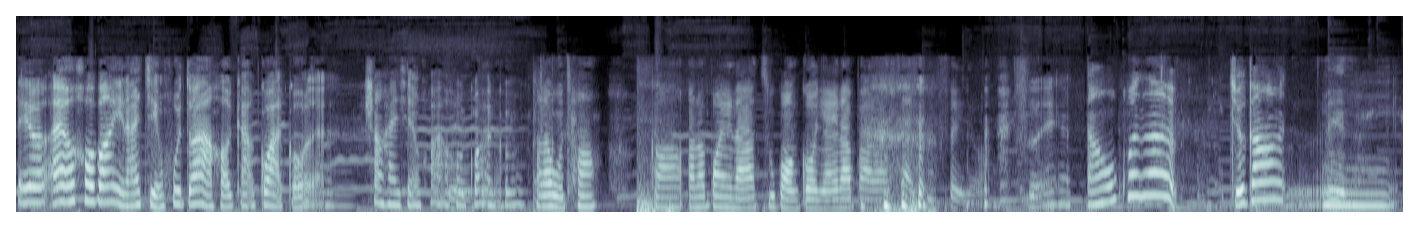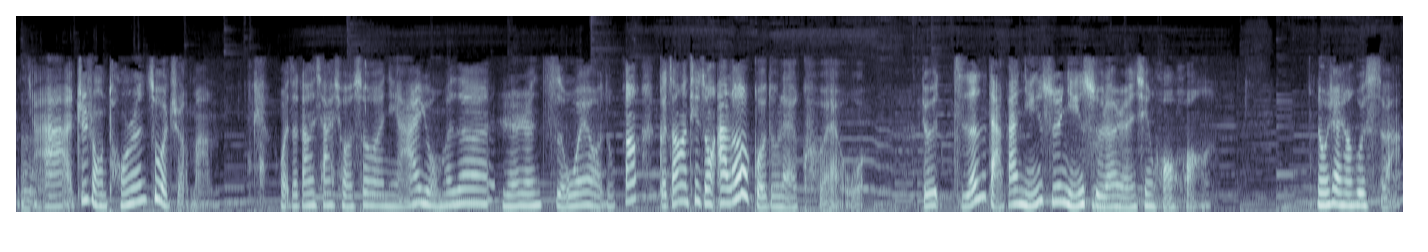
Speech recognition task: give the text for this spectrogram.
还有还有，好帮伊拉锦湖端也好挂挂钩了，上海闲话好挂钩。阿拉下趟讲，阿拉帮伊拉做广告，让伊拉把阿拉赞助费对伐？是。然后我觉着，就讲，嗯啊，这种同人作者嘛。或者讲写小说的人也用不着人人自危哦。就讲搿桩事体从阿拉个角度来看闲话，就其实是大家人传人传了，人心惶惶。侬想想看是伐？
